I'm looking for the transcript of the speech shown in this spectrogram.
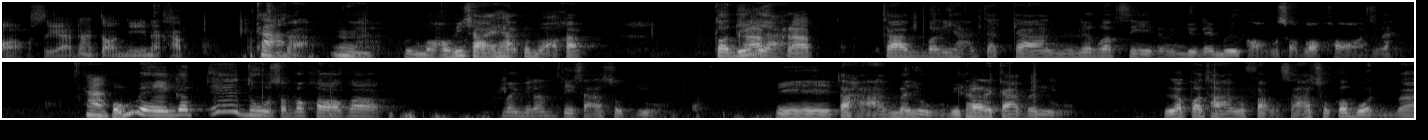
ออกเสียในตอนนี้นะครับ ค่ะคุณหมอวิชัยฮะคุณหมอครับ ตอนนี้เนี่ยการบริหารจัดการเรื่องวัคซีนมันอยู่ในมือของสบคใช่ไหมผมเองก็เอ๊ดูสบคก็ไม่มีรัฐมนตรีสาธารณสุขอยู่ มีทหารมาอยู่ มีข้าราชการมาอยู่ แล้วก็ทางฝั่งสาธารณสุขก็บ่นว่า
